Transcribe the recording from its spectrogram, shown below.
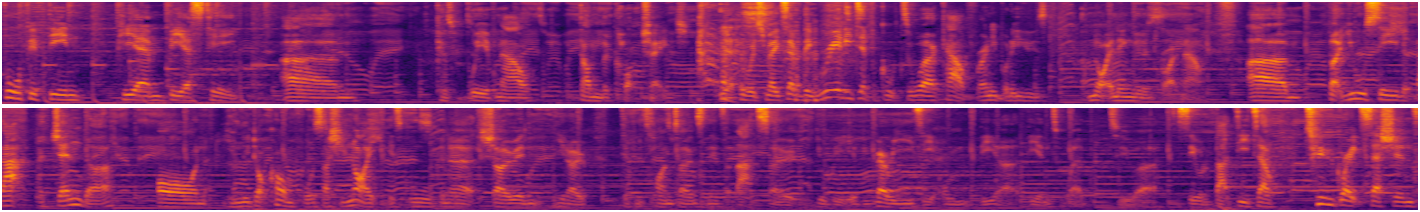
4:15 p.m. BST. Because um, we have now done the clock change, yes. which makes everything really difficult to work out for anybody who's not in England right now. Um, but you will see that that agenda on unily.com forward slash unite is all gonna show in you know different time zones and things like that. So you'll be it'll be very easy on the uh, the interweb to uh, to see all of that detail. Two great sessions.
